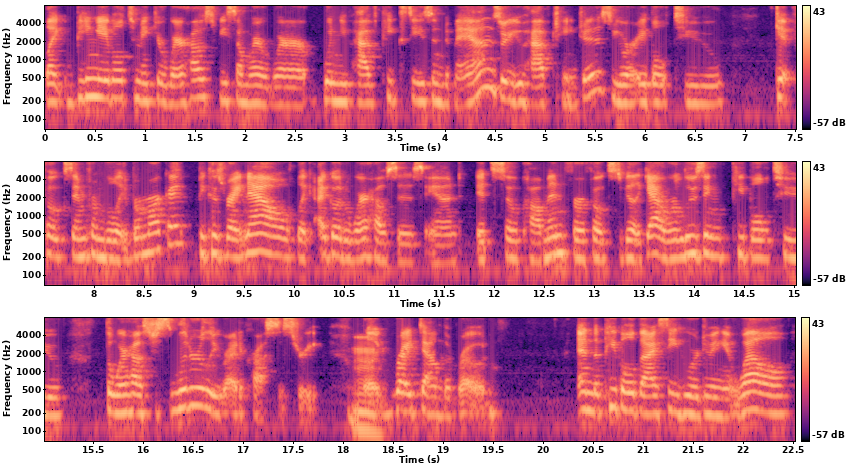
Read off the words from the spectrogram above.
like being able to make your warehouse be somewhere where when you have peak season demands or you have changes you are able to get folks in from the labor market because right now like i go to warehouses and it's so common for folks to be like yeah we're losing people to the warehouse just literally right across the street mm. or like right down the road and the people that i see who are doing it well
